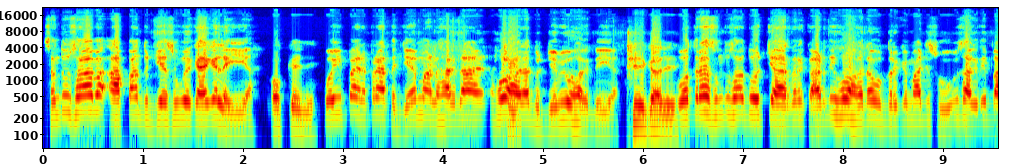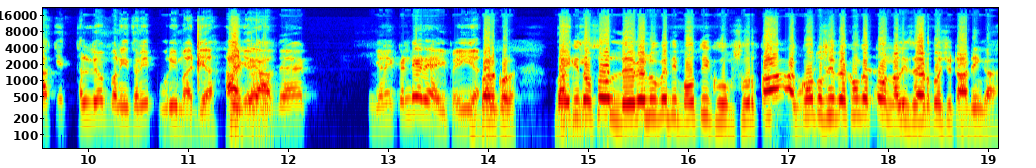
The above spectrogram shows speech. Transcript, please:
ਸੰਧੂ ਸਾਹਿਬ ਆਪਾਂ ਦੂਜੇ ਸੂਏ ਕਹਿ ਕੇ ਲਈ ਆ। ਓਕੇ ਜੀ। ਕੋਈ ਭੈਣ ਭਰਾ ਤੀਜੇ ਮੰਨ ਸਕਦਾ ਹੋ ਸਕਦਾ ਦੂਜੇ ਵੀ ਹੋ ਸਕਦੀ ਆ। ਠੀਕ ਆ ਜੀ। ਉਹ ਤਰ੍ਹਾਂ ਸੰਧੂ ਸਾਹਿਬ ਦੋ ਚਾਰ ਦਿਨ ਕੱਢਦੀ ਹੋ ਸਕਦਾ ਉਧਰ ਕੇ ਮੱਝ ਸੂਹ ਸਕਦੀ ਬਾਕੀ ਥੱਲਿਓਂ ਬਣੀ ਥਣੀ ਪੂਰੀ ਮੱਝ ਆ। ਹਾਜੇ ਜੀ। ਆਪਦੇ ਜਾਨੀ ਕੰਡੇ ਦੇ ਆਈ ਪਈ ਆ। ਬਿਲਕੁਲ। ਬਾਕੀ ਦੋਸਤੋ ਲੇਵੇ ਲੂਵੇ ਦੀ ਬਹੁਤੀ ਖੂਬਸੂਰਤ ਆ। ਅੱਗੋਂ ਤੁਸੀਂ ਵੇਖੋਗੇ ਧੁੰਨ ਵਾਲੀ ਸਾਈਡ ਤੋਂ ਸਟਾਰਟਿੰਗ ਆ।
